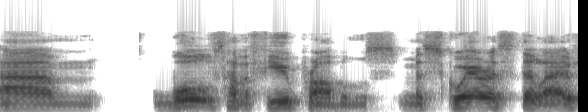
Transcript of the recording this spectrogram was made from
Um, Wolves have a few problems. Mosquera is still out.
